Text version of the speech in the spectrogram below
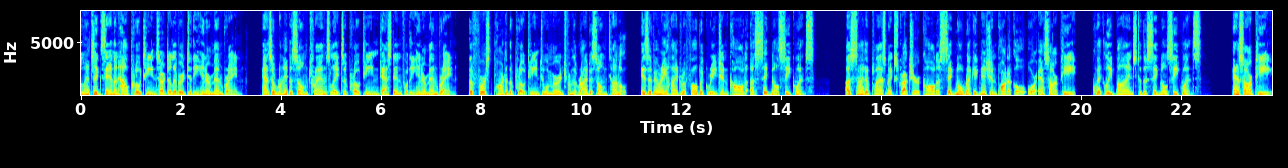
Let's examine how proteins are delivered to the inner membrane. As a ribosome translates a protein destined for the inner membrane, the first part of the protein to emerge from the ribosome tunnel is a very hydrophobic region called a signal sequence. A cytoplasmic structure called a signal recognition particle, or SRP, quickly binds to the signal sequence. SRP,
